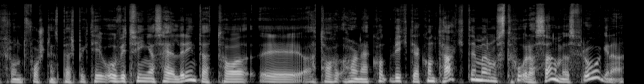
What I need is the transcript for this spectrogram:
från forskningsperspektiv. Och vi tvingas heller inte att, ta, eh, att ha, ha den här kon viktiga kontakten med de stora samhällsfrågorna.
